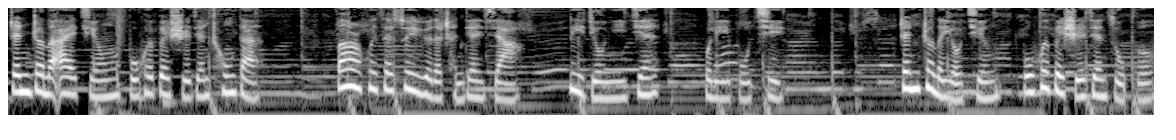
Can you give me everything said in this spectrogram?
真正的爱情不会被时间冲淡，反而会在岁月的沉淀下历久弥坚，不离不弃。真正的友情不会被时间阻隔，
